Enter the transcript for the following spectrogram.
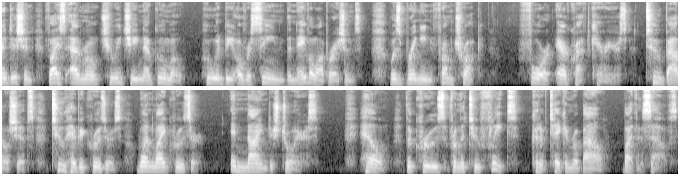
addition, Vice Admiral Chuichi Nagumo, who would be overseeing the naval operations, was bringing from Truk four aircraft carriers, two battleships, two heavy cruisers, one light cruiser, and nine destroyers. Hell, the crews from the two fleets could have taken Rabaul by themselves.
